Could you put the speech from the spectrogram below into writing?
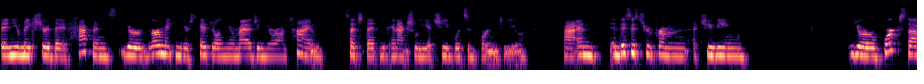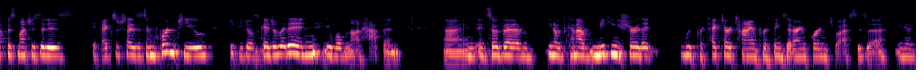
then you make sure that it happens, you're you're making your schedule and you're managing your own time such that you can actually achieve what's important to you. Uh, and and this is true from achieving your work stuff as much as it is if exercise is important to you, if you don't schedule it in, it will not happen. Uh, and, and so the, you know, kind of making sure that we protect our time for things that are important to us is a, you know,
